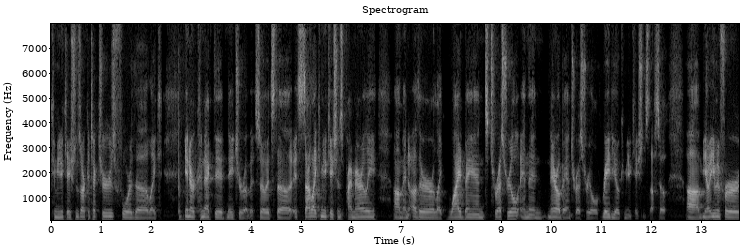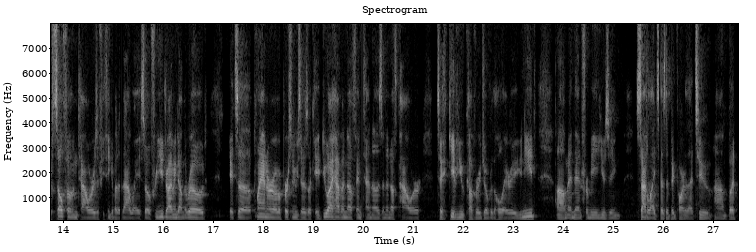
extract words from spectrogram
communications architectures for the like interconnected nature of it. So it's the it's satellite communications primarily um, and other like wideband terrestrial and then narrowband terrestrial radio communication stuff. So um, you know even for cell phone towers if you think about it that way. So for you driving down the road it's a planner of a person who says okay do i have enough antennas and enough power to give you coverage over the whole area you need um, and then for me using satellites as a big part of that too. Um, but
